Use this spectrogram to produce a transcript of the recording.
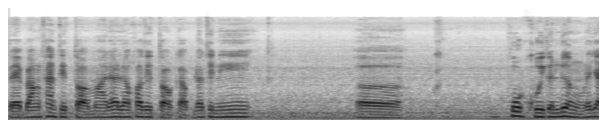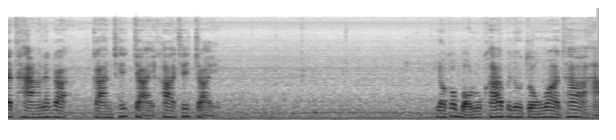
แต่บางท่านติดต่อมาแล้วเราก็ติดต่อกลับ แล้วทีนี้เอ่อพูดคุยกันเรื่องระยะทางแล้วก็การใช้จ่ายค่าใช้จ่ายเราก็บอกลูกค้าไปตรงๆว่าถ้าหา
